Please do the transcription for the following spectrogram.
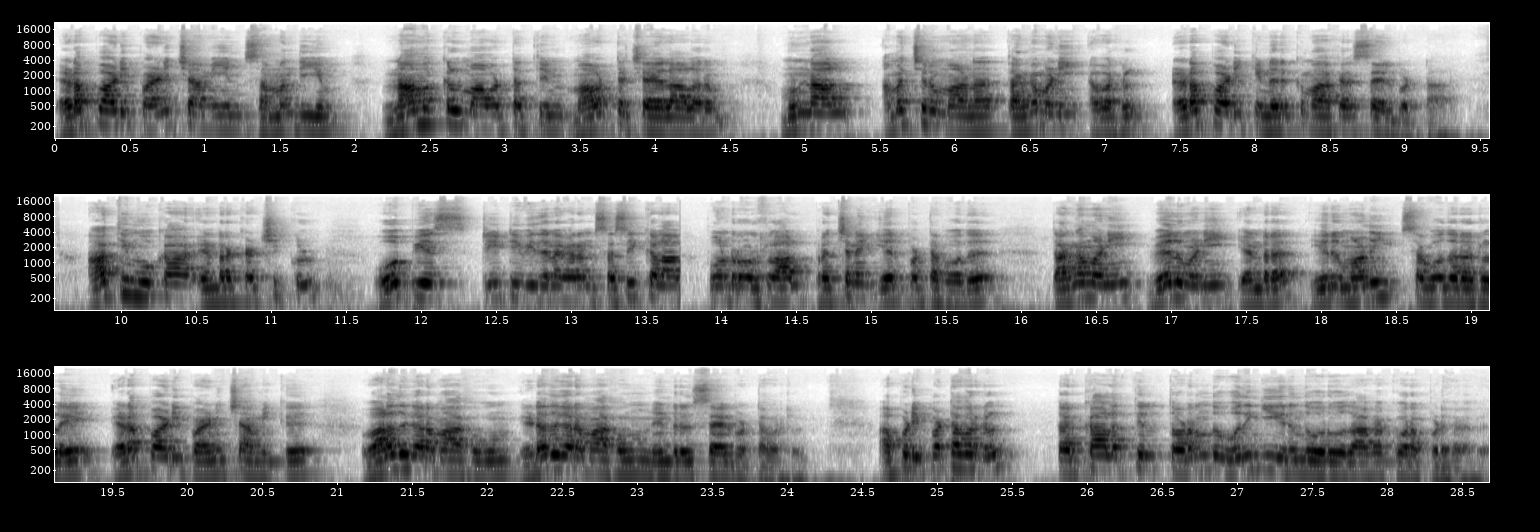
எடப்பாடி பழனிசாமியின் சம்பந்தியும் நாமக்கல் மாவட்டத்தின் மாவட்ட செயலாளரும் முன்னாள் அமைச்சருமான தங்கமணி அவர்கள் எடப்பாடிக்கு நெருக்கமாக செயல்பட்டார். அதிமுக என்ற கட்சிக்குள் ஓபிஎஸ் டிடிவி தினகரன் சசிகலா போன்றவர்களால் பிரச்சனை ஏற்பட்ட போது தங்கமணி வேலுமணி என்ற இரு மணி சகோதரர்களே எடப்பாடி பழனிசாமிக்கு வலதுகரமாகவும் இடதுகரமாகவும் நின்று செயல்பட்டவர்கள். அப்படிப்பட்டவர்கள் தற்காலத்தில் தொடர்ந்து ஒதுங்கி இருந்து வருவதாக கூறப்படுகிறது.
